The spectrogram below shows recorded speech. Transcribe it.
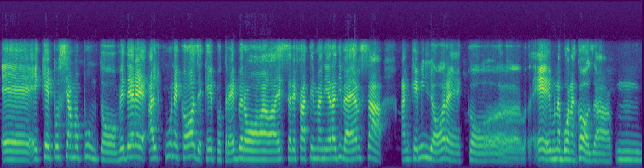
eh, e che possiamo appunto vedere alcune cose che potrebbero essere fatte in maniera diversa, anche migliore, ecco, è una buona cosa. Mm,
